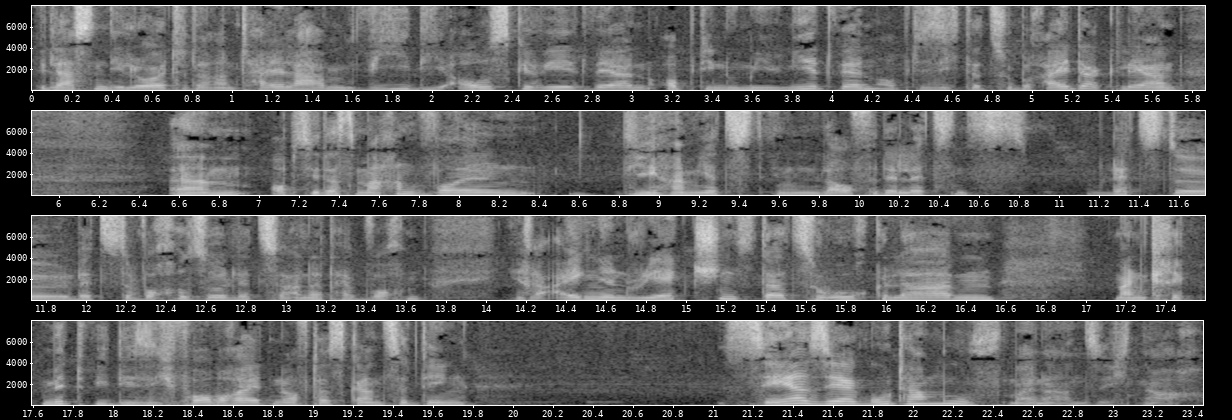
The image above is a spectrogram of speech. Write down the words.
Wir lassen die Leute daran teilhaben, wie die ausgewählt werden, ob die nominiert werden, ob die sich dazu bereit erklären, ähm, ob sie das machen wollen. Die haben jetzt im Laufe der letzten, letzte, letzte Woche, so letzte anderthalb Wochen, ihre eigenen Reactions dazu hochgeladen. Man kriegt mit, wie die sich vorbereiten auf das ganze Ding. Sehr, sehr guter Move, meiner Ansicht nach.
